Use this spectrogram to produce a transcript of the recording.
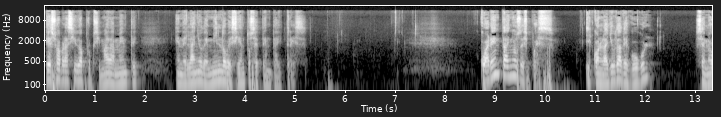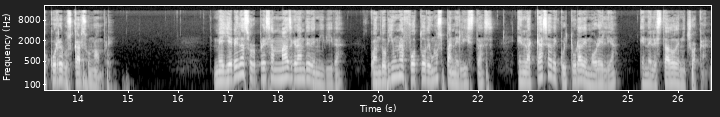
eso habrá sido aproximadamente en el año de 1973. 40 años después, y con la ayuda de Google, se me ocurre buscar su nombre. Me llevé la sorpresa más grande de mi vida cuando vi una foto de unos panelistas en la Casa de Cultura de Morelia, en el estado de Michoacán.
